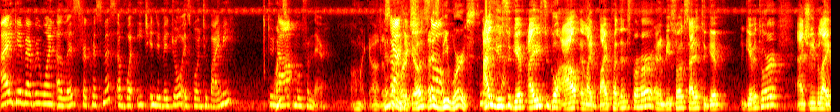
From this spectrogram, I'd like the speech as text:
I give everyone a list for Christmas of what each individual is going to buy me. Do What? not move from there. oh my god, that's Isn't the that worst. ridiculous? That is So- the worst. No, I it's used not. to give. I used to go out and like buy presents for her, and be so excited to give give it to her, and she'd be like,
